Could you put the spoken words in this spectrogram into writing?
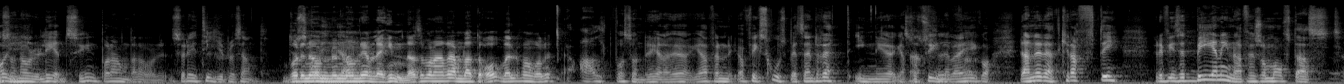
Och sen har du ledsyn på det andra. då. Så det är 10 procent. Var det någon, någon jävla hinna som hade ramlat av eller vad var det? Allt var sönder hela ögat. För jag fick skospetsen rätt in i ögat så synnervärden gick av. Den är rätt kraftig. För det finns ett ben innanför som oftast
